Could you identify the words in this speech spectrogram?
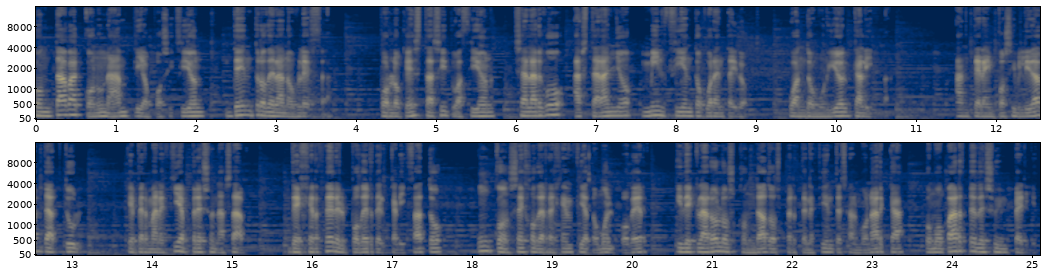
contaba con una amplia oposición dentro de la nobleza, por lo que esta situación se alargó hasta el año 1142, cuando murió el califa. Ante la imposibilidad de Abdul, que permanecía preso en Asab, de ejercer el poder del califato, un consejo de regencia tomó el poder y declaró los condados pertenecientes al monarca como parte de su imperio,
